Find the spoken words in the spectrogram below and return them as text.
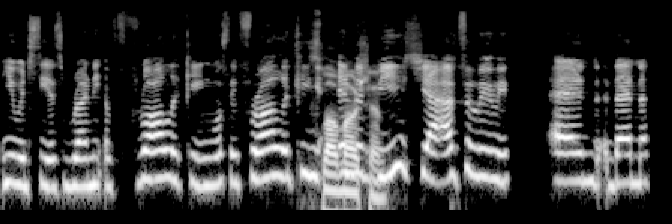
You would see us running, uh, frolicking, we'll say frolicking Slow in motion. the beach. Yeah, absolutely. And then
